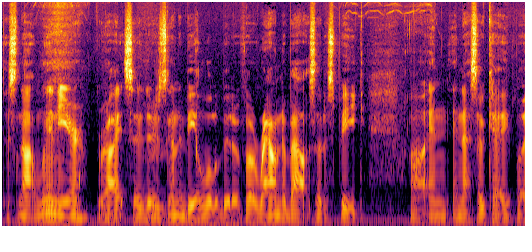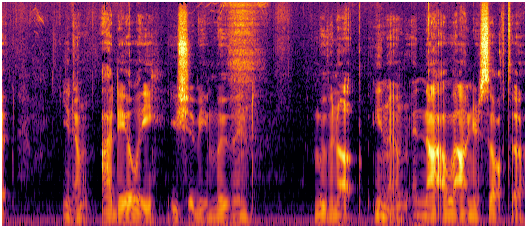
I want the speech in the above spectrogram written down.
it's not linear, right? So there's mm-hmm. gonna be a little bit of a roundabout, so to speak, uh, and and that's okay. But you know, ideally, you should be moving moving up, you know, mm-hmm. and not allowing yourself to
